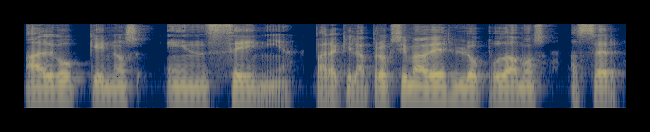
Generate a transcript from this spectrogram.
algo que nos enseña para que la próxima vez lo podamos hacer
